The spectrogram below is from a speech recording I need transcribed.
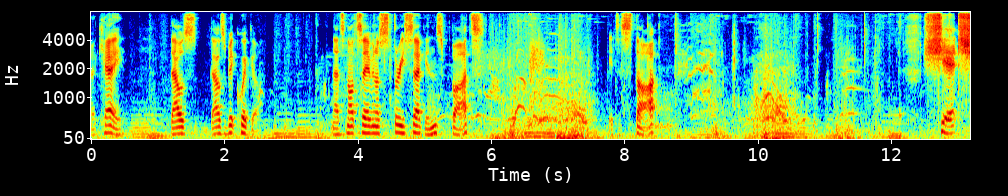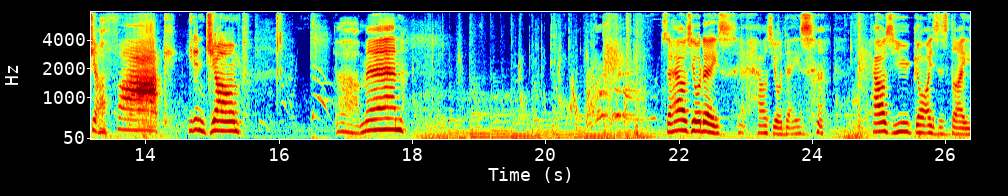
Okay. That was that was a bit quicker. That's not saving us three seconds, but it's a start. Shit, oh, fuck! He didn't jump! Oh, man! So how's your days? How's your days? how's you guys' day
